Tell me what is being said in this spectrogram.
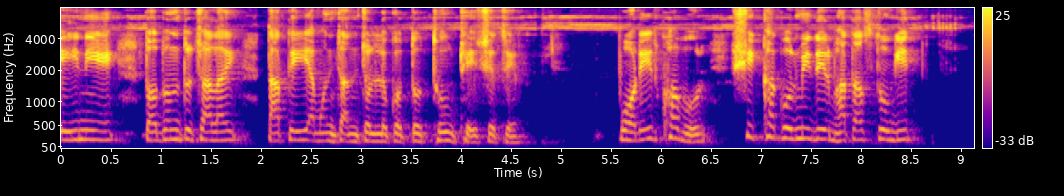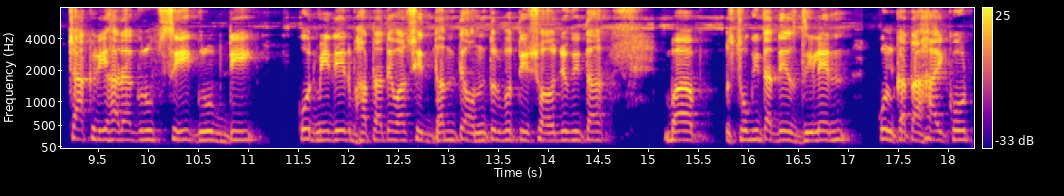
এই নিয়ে তদন্ত চালায়, তাতেই এমন চাঞ্চল্যকর তথ্য উঠে এসেছে। পরের খবর, শিক্ষাকর্মীদের ভাতা স্থগিত। চাকরিহারা গ্রুপ সি, গ্রুপ ডি কর্মীদের ভাতা দেওয়ার সিদ্ধান্তে অন্তর্বর্তী সহযোগিতা বা স্থগিতাদেশ দিলেন কলকাতা হাইকোর্ট।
